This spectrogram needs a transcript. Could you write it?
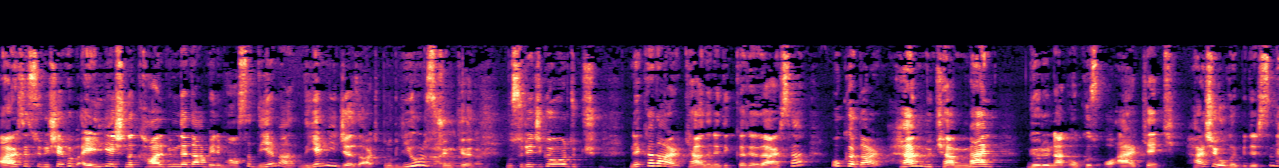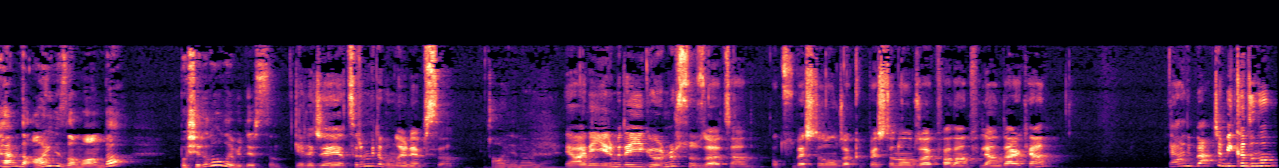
Ertesi gün şey yapıp 50 yaşında kalbim neden benim hasta diyemez, diyemeyeceğiz artık. Bunu biliyoruz Aynen çünkü. öyle. Bu süreci gördük. Ne kadar kendine dikkat edersen o kadar hem mükemmel görünen o kız, o erkek her şey olabilirsin hem de aynı zamanda başarılı olabilirsin. Geleceğe yatırım bir de bunların hepsi. Aynen öyle. Yani 20'de iyi görünürsün zaten. 35'ten olacak, 45'ten olacak falan filan derken. Yani bence bir kadının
